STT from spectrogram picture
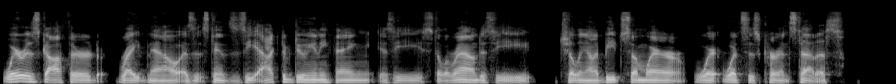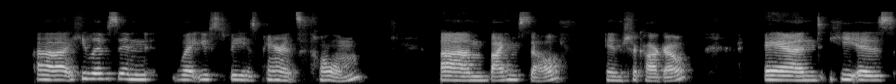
Where is Gothard right now as it stands? Is he active doing anything? Is he still around? Is he chilling on a beach somewhere? Where what's his current status? Uh, he lives in what used to be his parents' home um, by himself in Chicago. And he is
